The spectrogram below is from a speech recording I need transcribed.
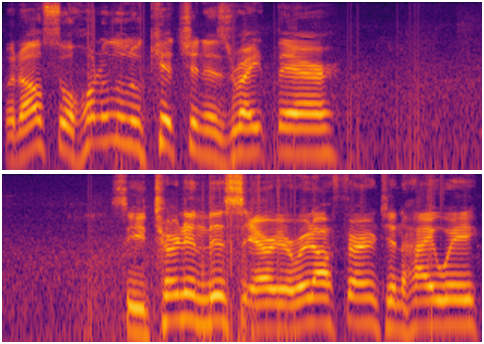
but also Honolulu Kitchen is right there. So you turn in this area right off Farrington Highway,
